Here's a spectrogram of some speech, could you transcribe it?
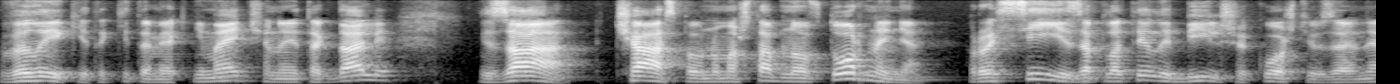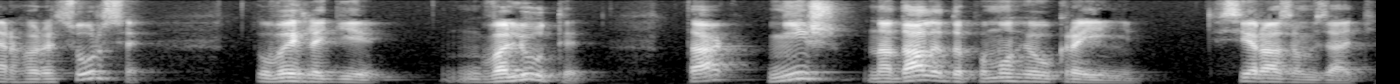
великі, такі там як Німеччина і так далі, за час повномасштабного вторгнення Росії заплатили більше коштів за енергоресурси у вигляді валюти, так, ніж надали допомоги Україні. Всі разом взяті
